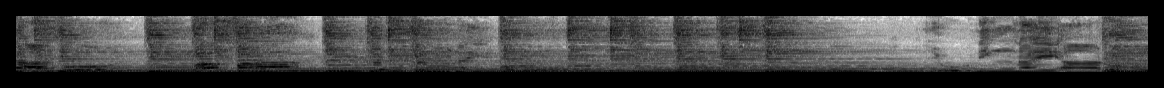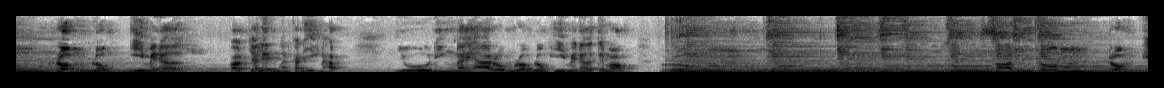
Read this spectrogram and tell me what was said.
น่ากลัวว่าฟ้าครึมครึมในอกอยู่นิ่งในอารมณ์ร่มลง E minor ก็จะเล่นเหมือนกันอีกนะครับ อยู่นิ่งในอารมณ์ร่มลง E minor เต็มองร่ม อนตรมตรม A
